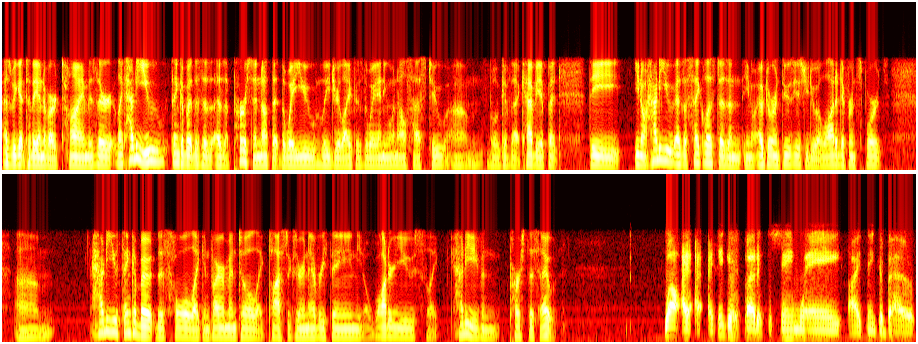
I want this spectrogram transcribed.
as we get to the end of our time, is there like how do you think about this as as a person? Not that the way you lead your life is the way anyone else has to. Um, we'll give that caveat, but the you know how do you as a cyclist, as an you know outdoor enthusiast, you do a lot of different sports. Um, how do you think about this whole like environmental like plastics are in everything you know water use like how do you even parse this out? Well i i think about it the same way i think about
